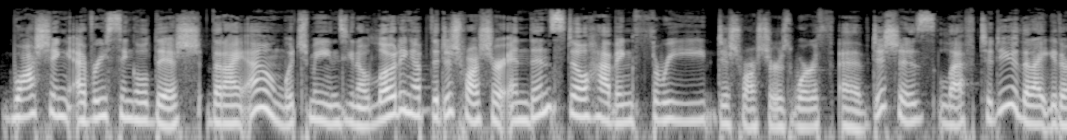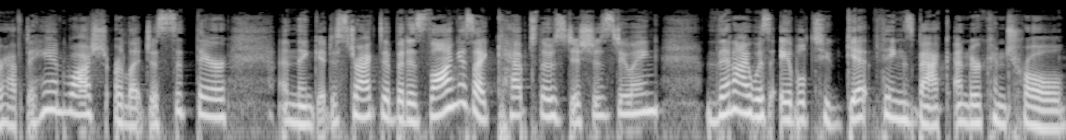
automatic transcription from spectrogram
washing every single dish that I own, which means, you know, loading up the dishwasher and then still having three dishwashers worth of dishes left to do that I either have to hand wash or let just sit there and then get distracted. But as long as I kept those dishes doing, then I was able to get things back under control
